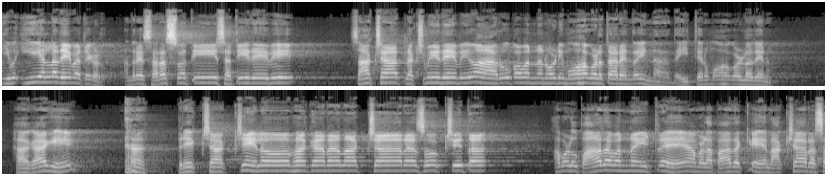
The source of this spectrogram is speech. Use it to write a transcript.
ಇವ, ಈ ಎಲ್ಲ ದೇವತೆಗಳು, ಅಂದರೆ ಸರಸ್ವತಿ, ಸತೀದೇವಿ, ಸಾಕ್ಷಾತ್ ಲಕ್ಷ್ಮೀದೇವಿಯು ಆ ರೂಪವನ್ನು ನೋಡಿ ಮೋಹಗೊಳ್ತಾರೆ ಅಂದರೆ ಇನ್ನು ದೈತ್ಯರು ಮೋಹಗೊಳ್ಳೋದೇನು ಹಾಗಾಗಿ ಪ್ರೇಕ್ಷಾಕ್ಷಿ ಲೋಭಕರ ಲಾಕ್ಷಾರ ಸೋಕ್ಷಿತ. ಅವಳು ಪಾದವನ್ನು ಇಟ್ಟರೆ ಅವಳ ಪಾದಕ್ಕೆ ಲಾಕ್ಷಾರಸ.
